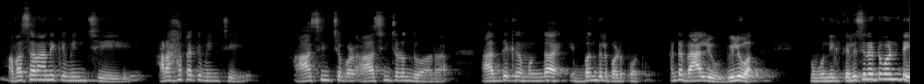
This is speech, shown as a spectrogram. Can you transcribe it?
అవసరానికి మించి అర్హతకి మించి ఆశించబ ఆశించడం ద్వారా ఆర్థికంగా ఇబ్బందులు పడిపోతావు. అంటే వాల్యూ విలువ. నువ్వు నీకు తెలిసినటువంటి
